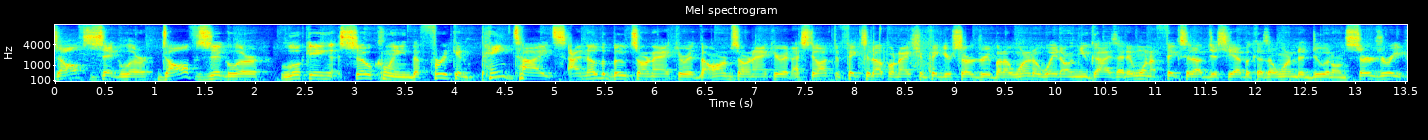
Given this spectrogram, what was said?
Dolph Ziggler. Dolph Ziggler looking so clean. The freaking pink tights. I know the boots aren't accurate. The arms aren't accurate. I still have to fix it up on action figure surgery, but I wanted to wait on you guys. I didn't want to fix it up just yet because I wanted to do it on surgery.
